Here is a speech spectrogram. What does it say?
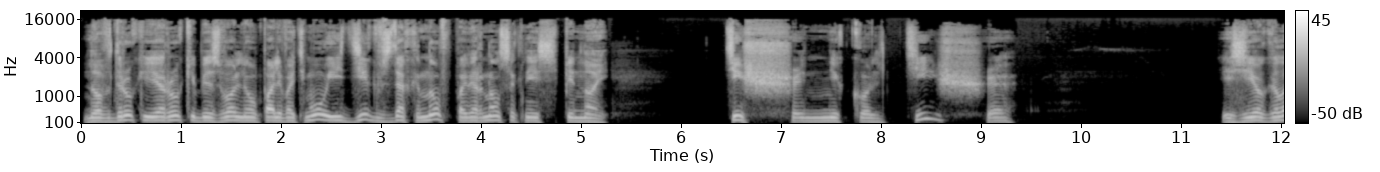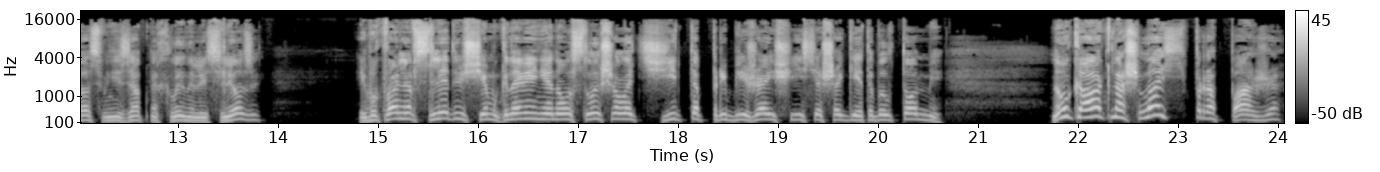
Но вдруг ее руки безвольно упали во тьму, и Дик, вздохнув, повернулся к ней спиной. «Тише, Николь, тише!» Из ее глаз внезапно хлынули слезы, и буквально в следующее мгновение она услышала чьи-то приближающиеся шаги. Это был Томми. «Ну как, нашлась пропажа?»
